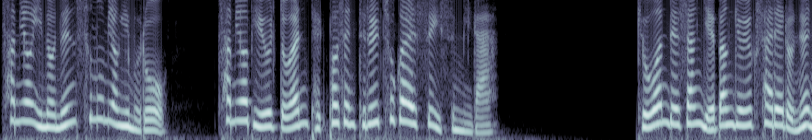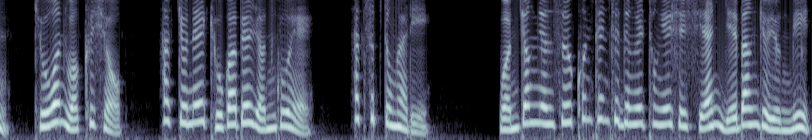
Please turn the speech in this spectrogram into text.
참여 인원은 20명이므로 참여 비율 또한 100%를 초과할 수 있습니다. 교원 대상 예방교육 사례로는 교원 워크숍, 학교 내 교과별 연구회, 학습 동아리, 원격 연수 콘텐츠 등을 통해 실시한 예방교육 및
